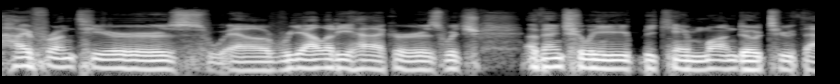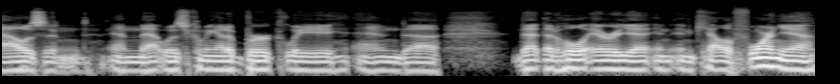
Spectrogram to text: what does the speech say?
High Frontiers, uh, Reality Hackers, which eventually became Mondo 2000. And that was coming out of Berkeley. And uh, that, that whole area in, in California.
